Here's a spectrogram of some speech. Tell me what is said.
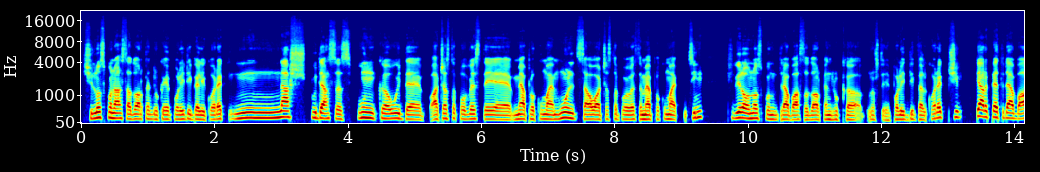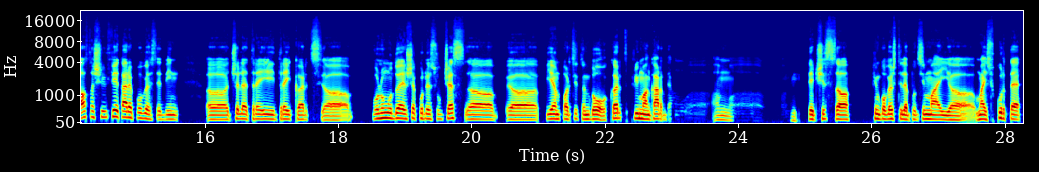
și nu spun asta doar pentru că e politically corect, n-aș putea să spun că, uite, această poveste mi-a plăcut mai mult sau această poveste mi-a plăcut mai puțin și din nou nu spun treaba asta doar pentru că, nu știu, e political corect, și chiar cred treaba asta și fiecare poveste din uh, cele trei, trei cărți. Uh, volumul 2, Eșecuri de succes, uh, uh, e împărțit în două cărți. Prima carte am, uh, am uh, decis să fim poveștile puțin mai, uh, mai scurte,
